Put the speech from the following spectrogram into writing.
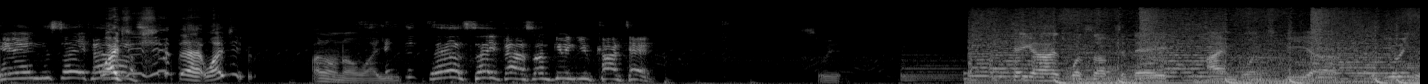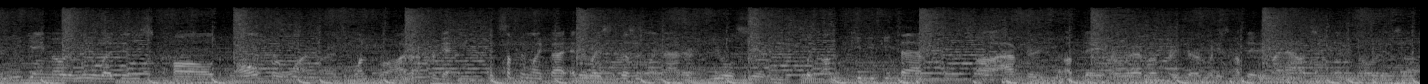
Get in the safe house. Why'd you shoot that? Why'd you... I don't know why you... In the safe house. I'm giving you content. Sweet. Hey guys, what's up? Today I'm going to be uh, reviewing the new game mode in New Legends called All for One, or it's One for All, I forget. It's something like that. Anyways, it doesn't really matter. You will see it when you click on the PvP tab uh, after you update or whatever. I'm pretty sure everybody's updated by now. It's the game mode is uh,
